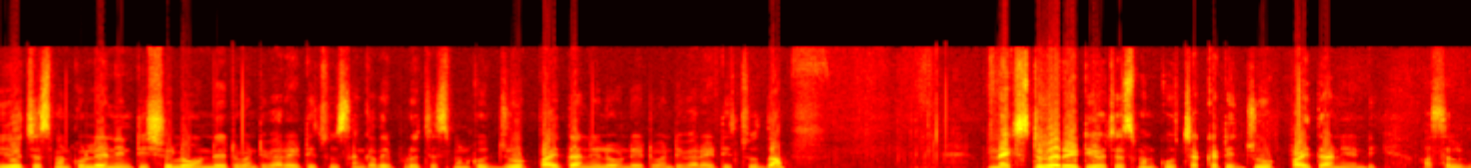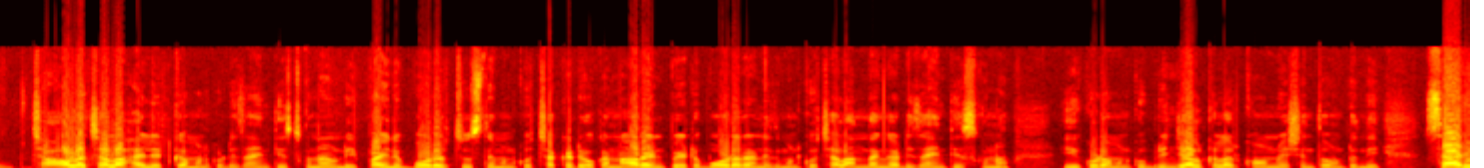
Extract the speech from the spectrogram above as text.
ఇది వచ్చేసి మనకు లెనిన్ టిష్యూలో ఉండేటువంటి వెరైటీ చూసాం కదా. ఇప్పుడు వచ్చేసి మనకు జూట్ పైతానీలో ఉండేటువంటి వెరైటీస్ చూద్దాం. నెక్స్ట్ వెరైటీ వచ్చేసి మనకు చక్కటి జూట్ పైతాని అండి. అసలు చాలా చాలా హైలైట్గా మనకు డిజైన్ తీసుకున్నామండి. పైన బార్డర్ చూస్తే మనకు చక్కటి ఒక నారాయణపేట బార్డర్ అనేది మనకు చాలా అందంగా డిజైన్ తీసుకున్నాం. ఇది కూడా మనకు బ్రింజాల్ కలర్ కాంబినేషన్తో ఉంటుంది. శారీ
